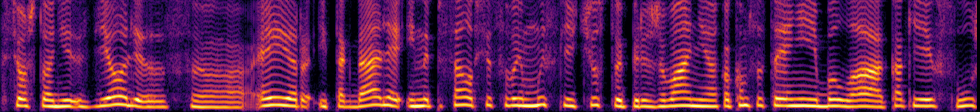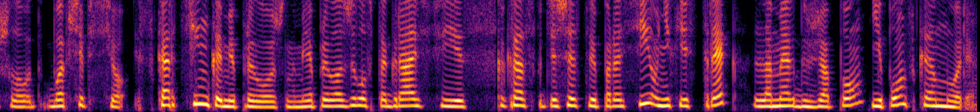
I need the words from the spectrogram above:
все, что они сделали с э, Air и так далее, и написала все свои мысли, чувства, переживания, в каком состоянии была, как я их слушала, вот вообще все. С картинками приложенными. Я приложила фотографии с как раз путешествия по России. У них есть трек «La mer du Japon» — «Японское море».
